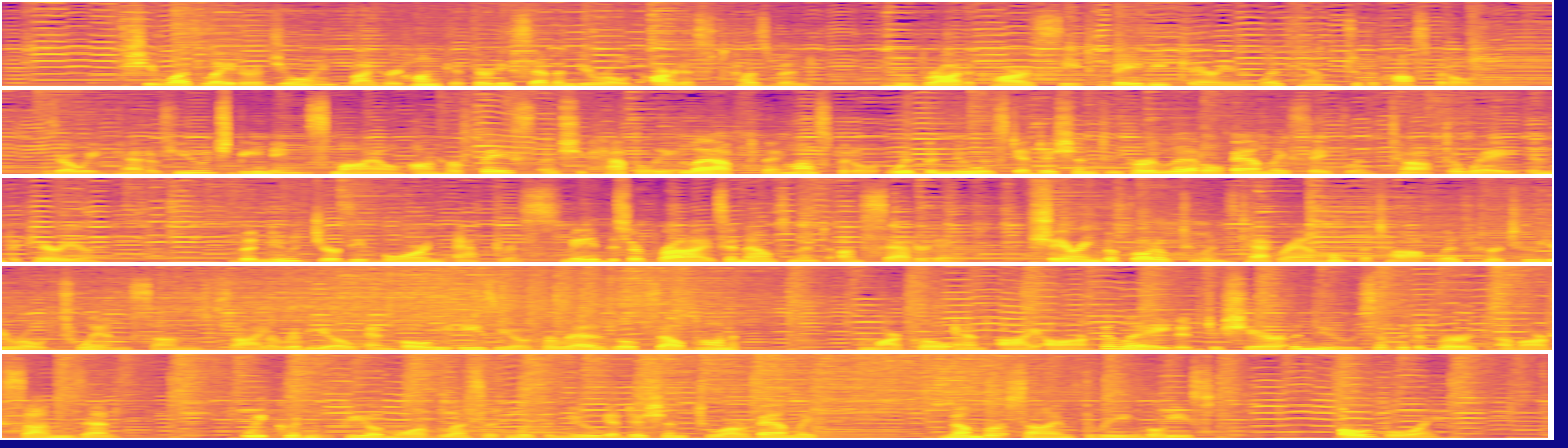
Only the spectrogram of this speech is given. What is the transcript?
She was later joined by her hunka 37-year-old artist husband, who brought a car seat baby carrier with him to the hospital. Zoe had a huge beaming smile on her face as she happily left the hospital with the newest addition to her little family safely tucked away in the carrier. The New Jersey-born actress made the surprise announcement on Saturday sharing the photo to Instagram of the top with her two-year-old twin sons Cyrivio and Bowie Ezio Perego Saldana. Marco and I are elated to share the news of the birth of our sons and we couldn't feel more blessed with the new addition to our family. Number sign 3 Go East. Oh boy.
